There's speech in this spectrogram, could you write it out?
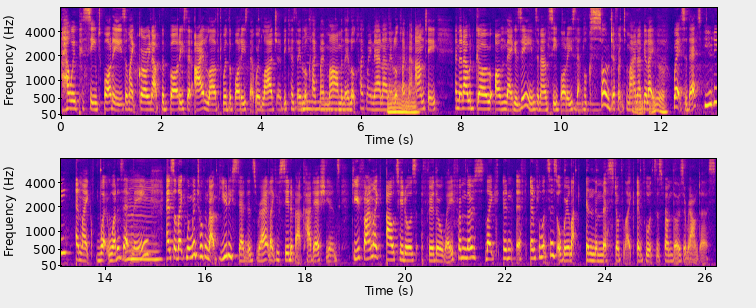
how we perceived bodies and like growing up the bodies that I loved were the bodies that were larger because they looked like my mom and they looked like my nana and they looked like my mm. auntie. And then I would go on magazines and I would see bodies that look so different to mine. I'd be like wait so that's beauty? And like what what does that mean? Mm. And so like when we're talking about beauty standards right like you said about Kardashians do you find like Aotearoa's further away from those like in, influences or we're like in the midst of like influences from those around us?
